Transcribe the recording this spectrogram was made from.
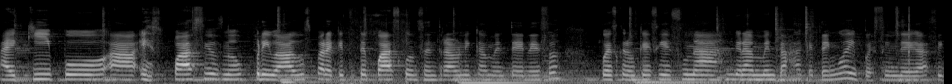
a equipo, a espacios ¿no? privados para que tú te puedas concentrar únicamente en eso, pues creo que sí es una gran ventaja que tengo y pues sin Degas y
